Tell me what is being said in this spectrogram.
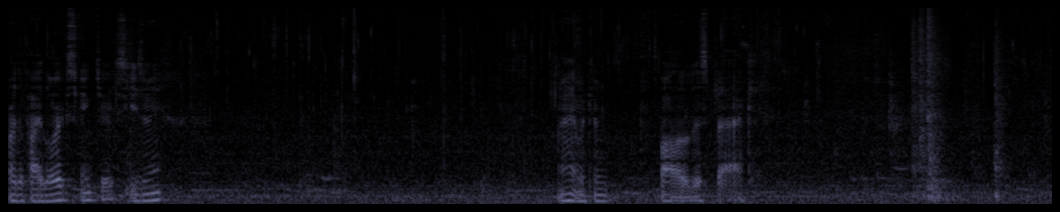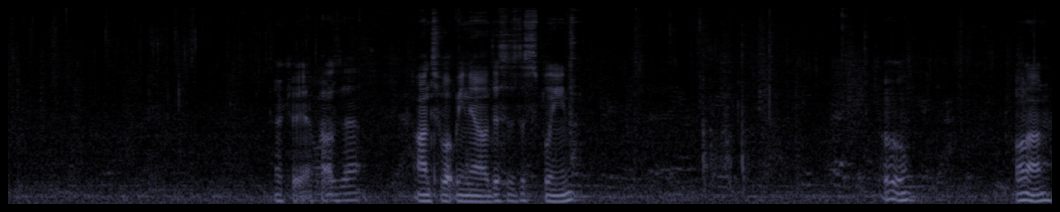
or the pyloric sphincter, excuse me. All right, we can follow this back. Okay, yeah, pause that. On to what we know. This is the spleen. Oh, hold on.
